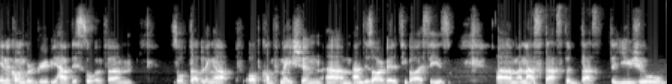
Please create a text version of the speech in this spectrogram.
In the congruent group, you have this sort of um, sort of doubling up of confirmation um, and desirability biases, um, and that's that's the that's the usual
